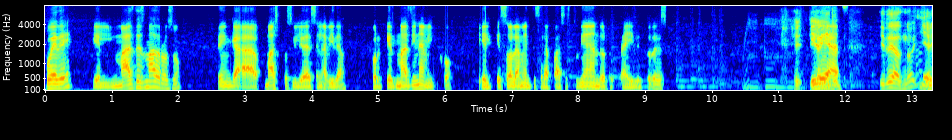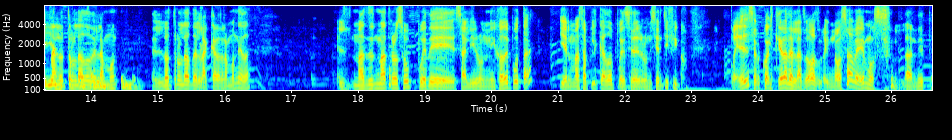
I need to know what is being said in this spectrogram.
puede que el más desmadroso tenga más posibilidades en la vida porque es más dinámico que el que solamente se la pasa estudiando, retraído y todo eso. Y- y ahí- Ideas. ¿no? Y ahí el otro lado de la mon- el otro lado de la cara de la moneda, el más desmadroso puede salir un hijo de puta y el más aplicado puede ser un científico. Puede ser cualquiera de las dos, güey, no sabemos, la neta.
